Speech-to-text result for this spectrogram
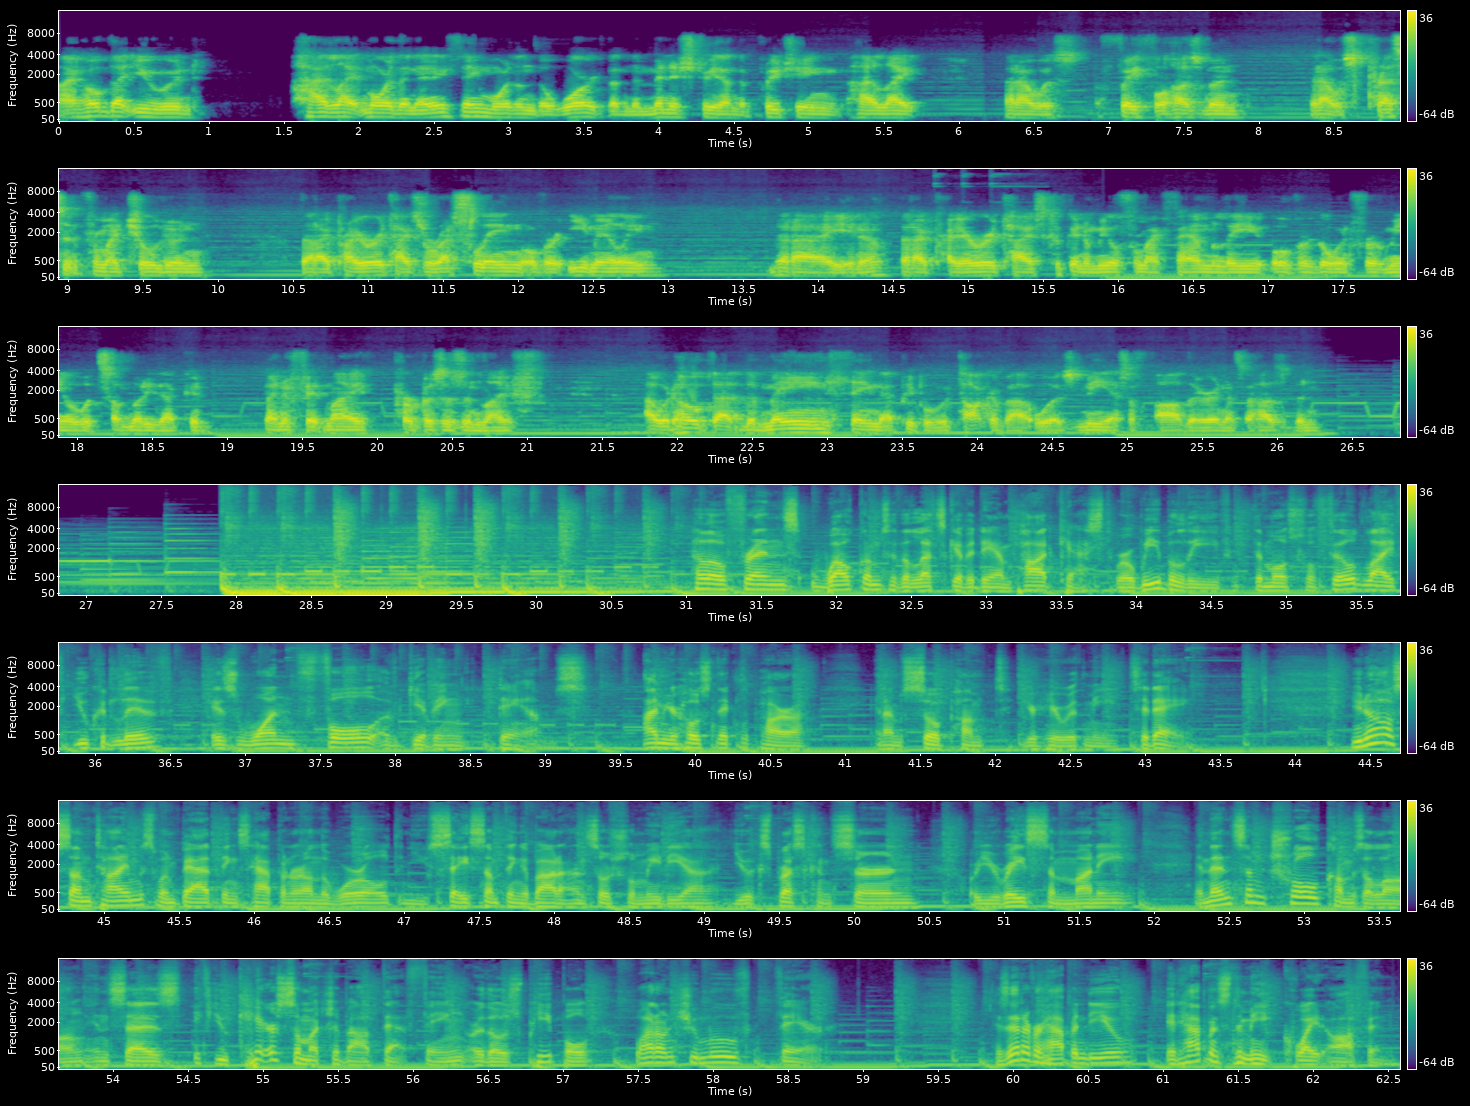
I hope that you would highlight more than anything, more than the work, than the ministry, than the preaching, highlight that I was a faithful husband, that I was present for my children, that I prioritized wrestling over emailing, that I, you know, that I prioritized cooking a meal for my family over going for a meal with somebody that could benefit my purposes in life. I would hope that the main thing that people would talk about was me as a father and as a husband. Hello, friends. Welcome to the Let's Give a Damn podcast, where we believe the most fulfilled life you could live is one full of giving damns. I'm your host, Nick Laparra, and I'm so pumped you're here with me today. You know how sometimes when bad things happen around the world and you say something about it on social media, you express concern or you raise some money, and then some troll comes along and says, if you care so much about that thing or those people, why don't you move there? Has that ever happened to you? It happens to me quite often.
